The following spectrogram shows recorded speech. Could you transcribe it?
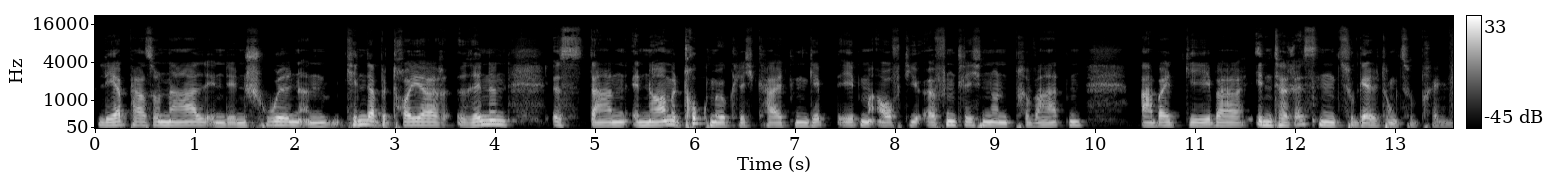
Lehrpersonal in den Schulen, an Kinderbetreuerinnen, es dann enorme Druckmöglichkeiten gibt, eben auf die öffentlichen und privaten Arbeitgeber Interessen zur Geltung zu bringen.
